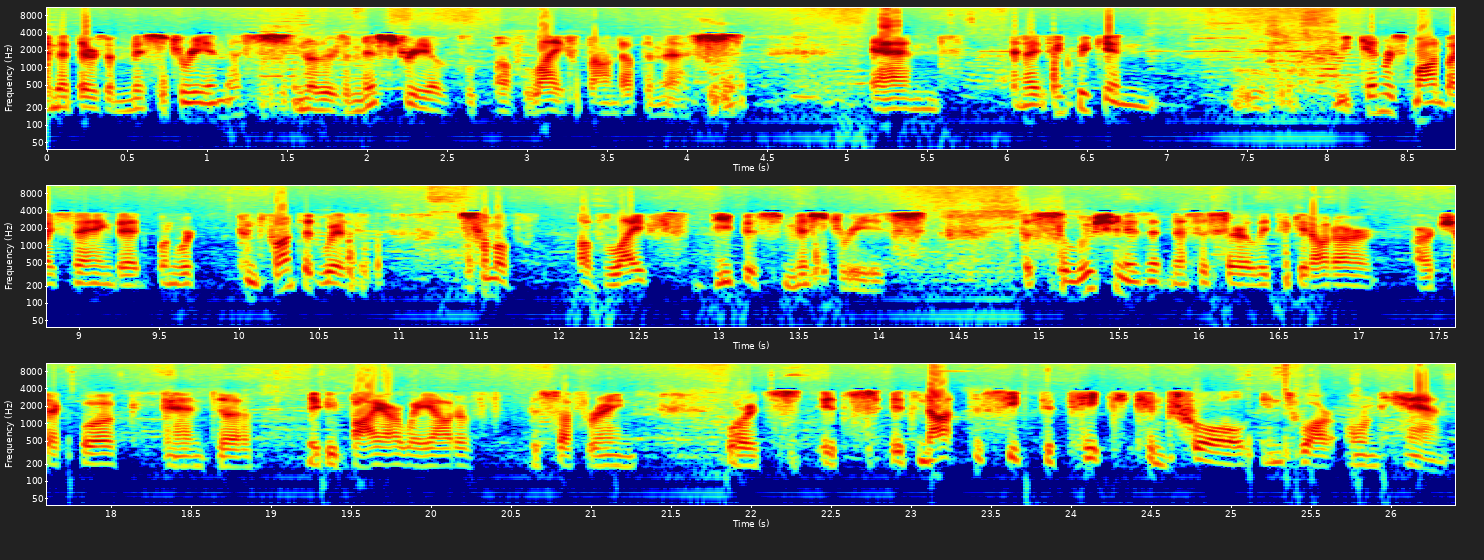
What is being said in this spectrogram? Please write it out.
and that there's a mystery in this. You know, there's a mystery of of life bound up in this. and and I think we can we can respond by saying that when we're confronted with some of of life's deepest mysteries, the solution isn't necessarily to get out our our checkbook and uh, maybe buy our way out of the suffering, or it's it's it's not to seek to take control into our own hands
